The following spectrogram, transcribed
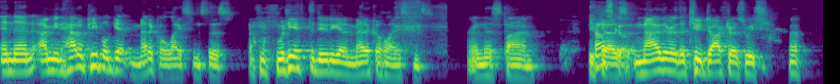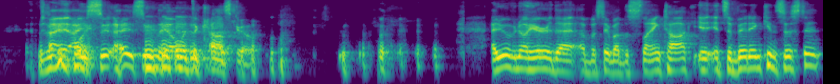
And then, I mean, how do people get medical licenses? what do you have to do to get a medical license in this time? Because Costco. neither of the two doctors we. That's a good I, I, point. assume, I assume they all went to Costco. I do have a note here that I'm gonna say about the slang talk. It, it's a bit inconsistent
